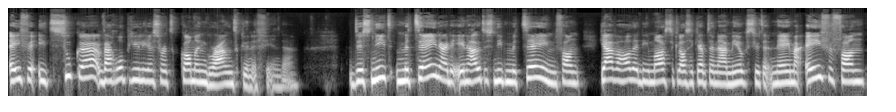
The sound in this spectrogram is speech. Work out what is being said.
even iets zoeken waarop jullie een soort common ground kunnen vinden. Dus niet meteen naar de inhoud. Dus niet meteen van, ja, we hadden die masterclass, ik heb daarna een mail gestuurd. Nee, maar even van,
